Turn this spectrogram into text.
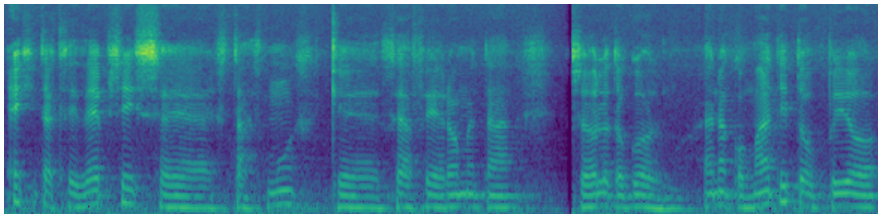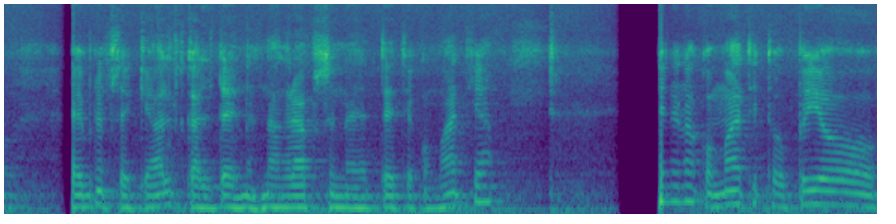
έχει ταξιδέψει σε σταθμούς και σε αφιερώματα σε όλο τον κόσμο. Ένα κομμάτι το οποίο έμπνευσε και άλλους καλλιτέχνες να γράψουν τέτοια κομμάτια. Είναι ένα κομμάτι το οποίο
